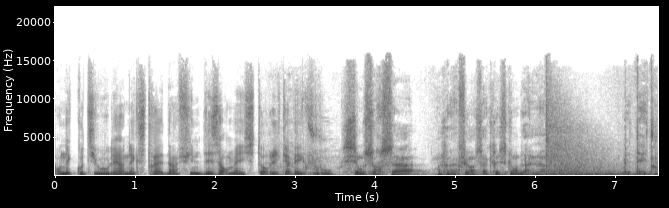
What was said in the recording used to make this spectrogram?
on écoute, si vous voulez, un extrait d'un film désormais historique avec vous. Si on sort ça, ça va faire un sacré scandale. Peut-être.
